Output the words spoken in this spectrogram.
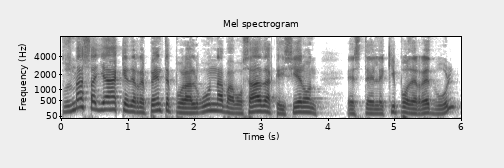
pues más allá que de repente por alguna babosada que hicieron este el equipo de Red Bull,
